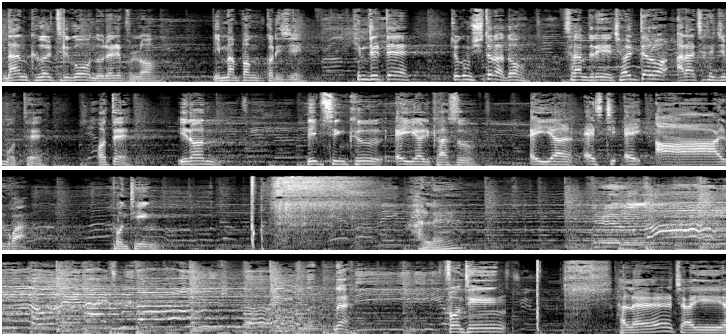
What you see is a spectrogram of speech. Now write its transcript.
난 그걸 들고 노래를 불러. 입만 뻥거리지 힘들 때 조금 쉬더라도 사람들이 절대로 알아차리지 못해. 어때? 이런 립싱크 AR 가수 AR STAR과 본팅 할래? 네. 폰팅 할래? 자, 이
